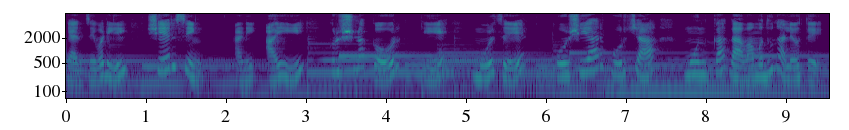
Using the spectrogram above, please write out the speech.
त्यांचे वडील शेर सिंग आणि आई कृष्ण कौर हे मूळचे होशियारपूरच्या मुनका गावामधून आले होते.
